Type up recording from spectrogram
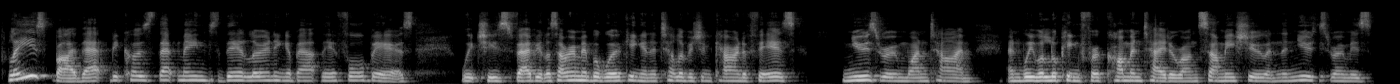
pleased by that because that means they're learning about their forebears, which is fabulous. I remember working in a television current affairs newsroom one time, and we were looking for a commentator on some issue, and the newsroom is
